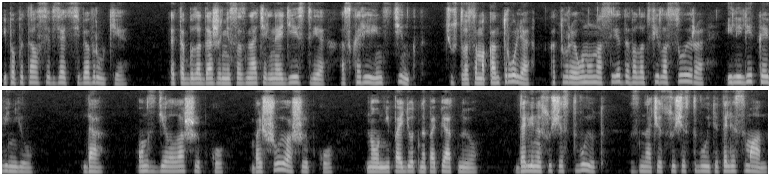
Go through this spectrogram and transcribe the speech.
и попытался взять себя в руки. Это было даже не сознательное действие, а скорее инстинкт, чувство самоконтроля, которое он унаследовал от Фила Сойера и Лили Кевинью. Да, он сделал ошибку, большую ошибку, но он не пойдет на попятную. Долины существуют, значит, существует и талисман.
